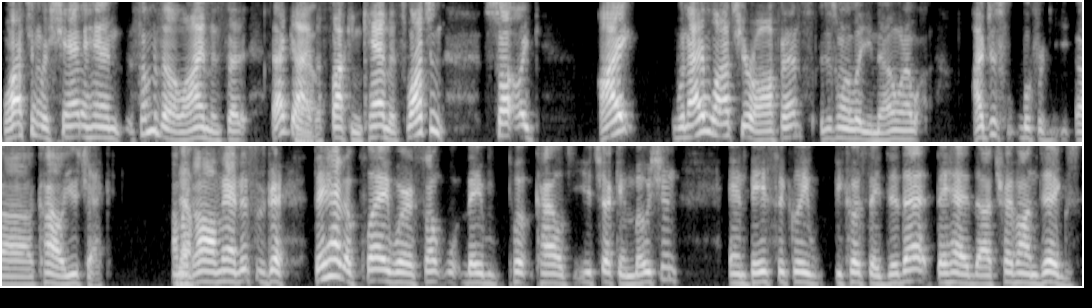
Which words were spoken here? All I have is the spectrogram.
watching with Shanahan, some of the alignments that that guy's yeah. a fucking canvas. Watching so like I when I watch your offense, I just want to let you know when I I just look for uh, Kyle Juszczyk. I'm like, oh man, this is great. They had a play where some they put Kyle Juszczyk in motion, and basically because they did that, they had uh, Trevon Diggs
